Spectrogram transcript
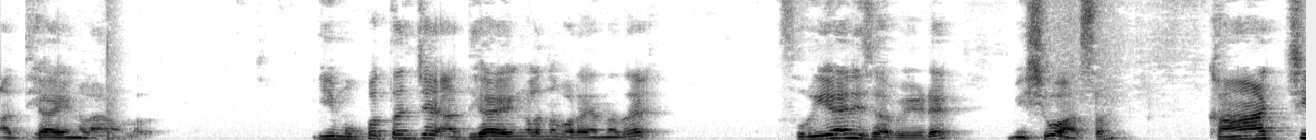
അധ്യായങ്ങളാണുള്ളത്. ഈ മുപ്പത്തഞ്ച് അധ്യായങ്ങൾ എന്ന് പറയുന്നത് സുറിയാനി സഭയുടെ വിശ്വാസം കാച്ചി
